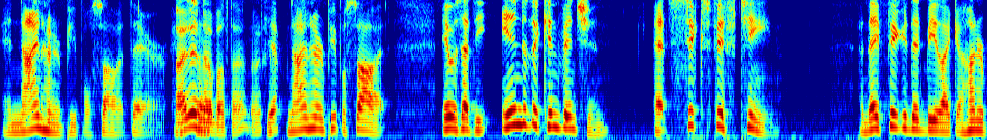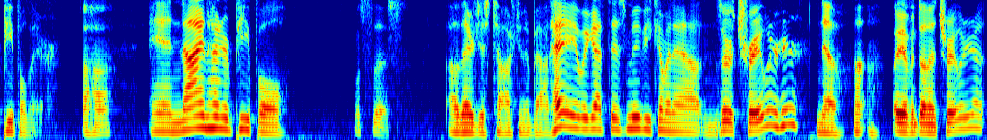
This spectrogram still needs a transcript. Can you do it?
and 900 people saw it there. I didn't know about that. Okay. Yep, 900 people saw it. It was at the end of the convention at 6:15, and they figured there'd be like 100 people there, Uh huh. and 900 people. What's this? Oh, they're just talking about, hey, we got this movie coming out, and Is there a trailer here? no, uh-uh. Oh, you haven't done a trailer yet?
